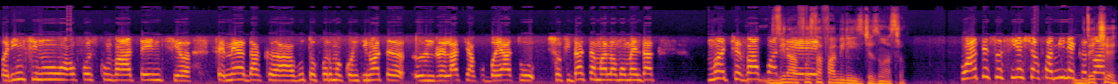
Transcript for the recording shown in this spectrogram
părinții nu au fost cumva atenți, uh, femeia dacă a avut o formă continuată în relația cu băiatul și-o fi dat seama la un moment dat, mă, ceva poate... Vina a fost a familiei, ziceți dumneavoastră. Poate să fie și a familiei, că De doar... ce?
